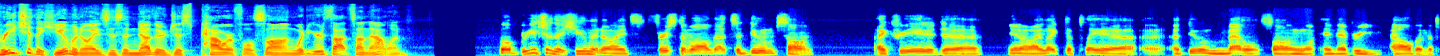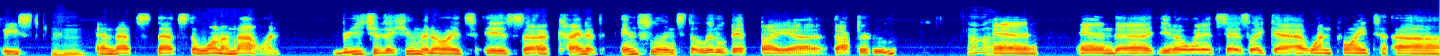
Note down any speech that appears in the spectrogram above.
Breach of the Humanoids is another just powerful song. What are your thoughts on that one? Well, Breach of the Humanoids, first of all, that's a Doom song. I created a, you know, I like to play a, a Doom metal song in every album at least. Mm-hmm. And that's that's the one on that one. Breach of the Humanoids is uh, kind of influenced a little bit by uh, Doctor Who. Ah. And and uh, you know when it says like uh, at one point uh,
